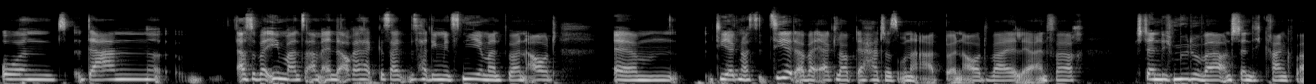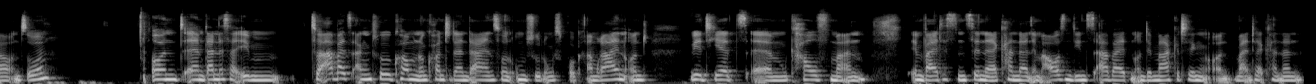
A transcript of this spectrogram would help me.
Und dann, also bei ihm war es am Ende auch, er hat gesagt, es hat ihm jetzt nie jemand Burnout ähm, diagnostiziert, aber er glaubt, er hatte so eine Art Burnout, weil er einfach ständig müde war und ständig krank war und so. Und ähm, dann ist er eben zur Arbeitsagentur gekommen und konnte dann da in so ein Umschulungsprogramm rein und wird jetzt ähm, Kaufmann im weitesten Sinne. Er kann dann im Außendienst arbeiten und im Marketing und meint, er kann dann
